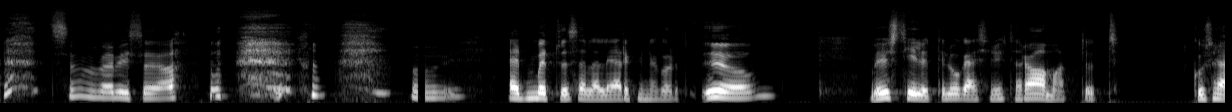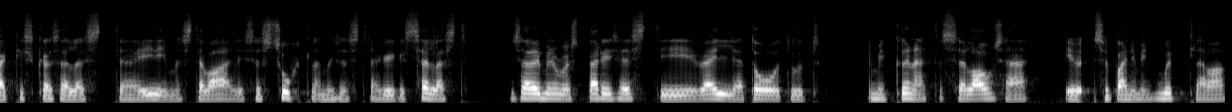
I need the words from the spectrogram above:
see on päris hea et mõtle sellele järgmine kord. ma just hiljuti lugesin ühte raamatut, kus rääkis ka sellest äh, inimestevahelisest suhtlemisest ja kõigest sellest. seal oli minu meelest päris hästi välja toodud ja mind kõnetas see lause ja see pani mind mõtlema,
